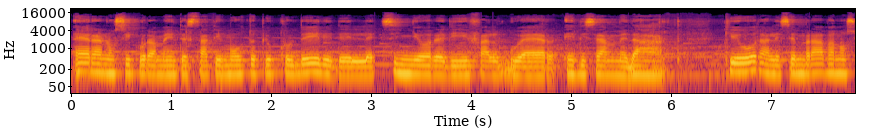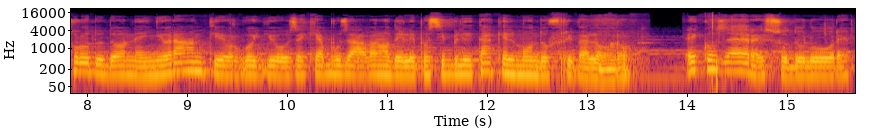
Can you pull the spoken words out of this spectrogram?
erano sicuramente stati molto più crudeli delle signore di Falguer e di Saint Medard, che ora le sembravano solo due donne ignoranti e orgogliose che abusavano delle possibilità che il mondo offriva loro. E cos'era il suo dolore,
